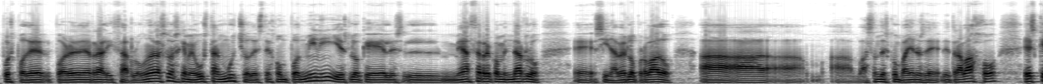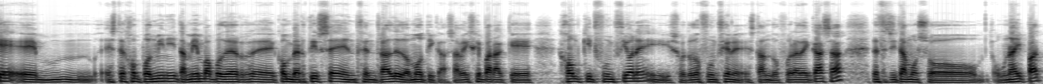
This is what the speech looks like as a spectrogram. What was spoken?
pues poder, poder realizarlo. Una de las cosas que me gustan mucho de este HomePod Mini y es lo que me hace recomendarlo eh, sin haberlo probado a, bastantes compañeros de, trabajo, es que eh, este HomePod Mini también va a poder eh, convertirse en central de domótica. Sabéis que para que HomeKit funcione y sobre todo funcione estando fuera de casa, necesitamos un iPad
